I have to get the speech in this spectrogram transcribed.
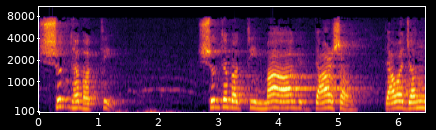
শুদ্ধ ভক্তি শুদ্ধ ভক্তি, মাগ, দর্শন দেওয়ার জন্য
